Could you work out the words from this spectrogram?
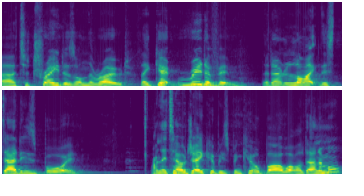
uh, to traders on the road. They get rid of him. They don't like this daddy's boy. And they tell Jacob he's been killed by a wild animal.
